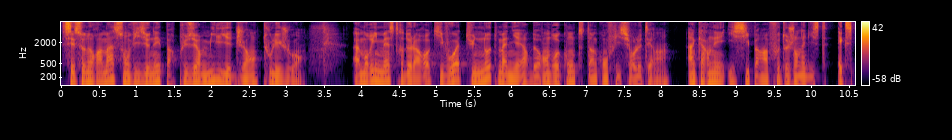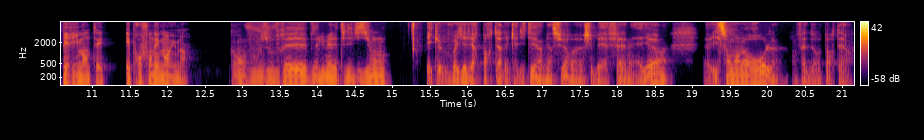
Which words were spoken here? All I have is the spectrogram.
Ces sonoramas sont visionnés par plusieurs milliers de gens tous les jours. Amaury Mestre de la Roque y voit une autre manière de rendre compte d'un conflit sur le terrain, incarné ici par un photojournaliste expérimenté et profondément humain. Quand vous ouvrez, vous allumez la télévision et que vous voyez les reporters de qualité, hein, bien sûr, euh, chez BFM et ailleurs, euh, ils sont dans leur rôle en fait de reporter.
